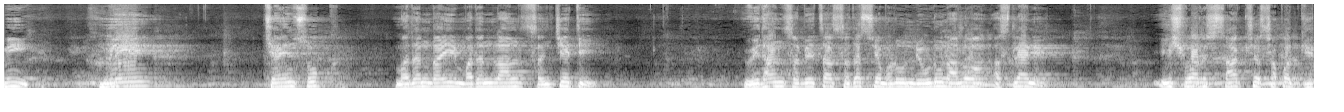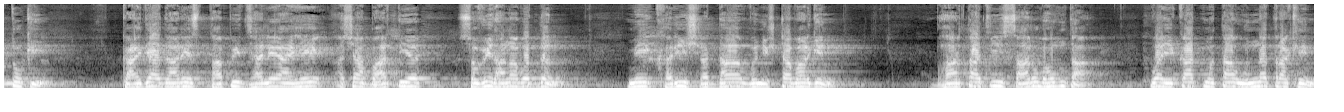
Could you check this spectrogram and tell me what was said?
मी मी चैनसुख मदनबाई मदनलाल संचेती विधानसभेचा सदस्य म्हणून निवडून आलो असल्याने ईश्वर साक्ष शपथ घेतो की कायद्याद्वारे स्थापित झाले आहे अशा भारतीय संविधानाबद्दल मी खरी श्रद्धा व निष्ठा बाळगेन. भारताची सार्वभौमता व एकात्मता उन्नत राखीन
